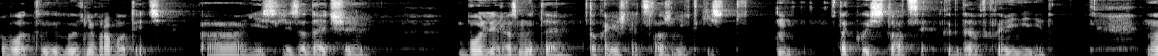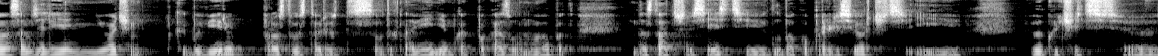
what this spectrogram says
вот, и вы в нем работаете. А если задача более размытая, то, конечно, это сложнее в, такие, ну, в такой ситуации, когда вдохновения нет. Но на самом деле я не очень как бы верю просто в историю с вдохновением, как показывал мой опыт. Достаточно сесть и глубоко проресерчить и выключить э,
